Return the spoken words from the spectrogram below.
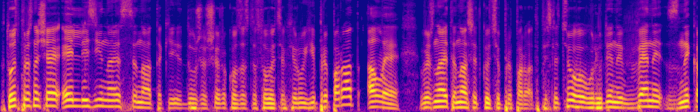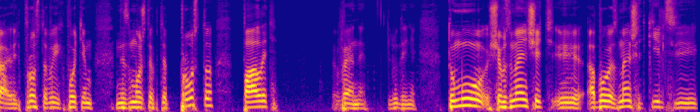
Хтось призначає еллізіна есценат, такий дуже широко застосовується в хірургії препарат, але ви ж знаєте наслідки цього препарату. Після цього у людини вени зникають. Просто ви їх потім не зможете просто палить вени людині. Тому, щоб зменшити е, або зменшити кільці,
